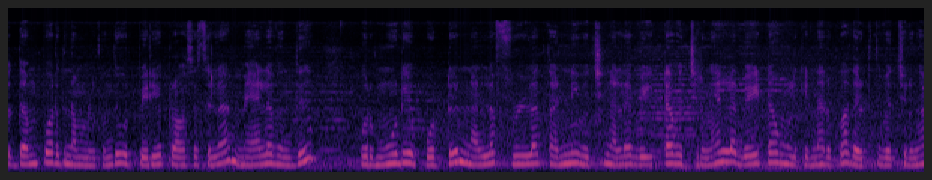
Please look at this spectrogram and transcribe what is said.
இப்போ தம் போடுறது நம்மளுக்கு வந்து ஒரு பெரிய ப்ராசஸில் மேலே வந்து ஒரு மூடியை போட்டு நல்லா ஃபுல்லாக தண்ணி வச்சு நல்லா வெயிட்டாக வச்சுருங்க. இல்லை வெயிட்டாக உங்களுக்கு என்ன இருக்கோ அதை எடுத்து வச்சுருங்க.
